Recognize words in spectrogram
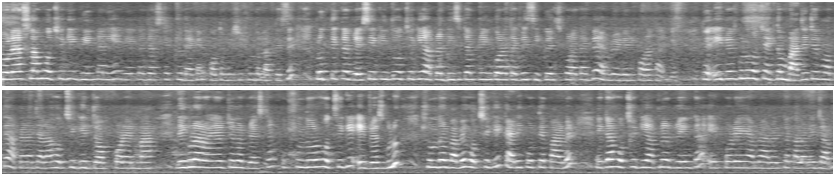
চলে আসলাম হচ্ছে গিয়ে গ্রিনটা নিয়ে। গ্রিনটা জাস্ট একটু দেখেন কত বেশি সুন্দর লাগতেছে। প্রত্যেকটা ড্রেসে কিন্তু হচ্ছে কি আপনার ডিজিটাল প্রিন্ট করা থাকবে সিকোয়েন্স করা থাকবে এমব্রয়ডারি করা থাকবে। তো এই ড্রেসগুলো হচ্ছে একদম বাজেটের মধ্যে আপনারা যারা হচ্ছে গিয়ে জব করেন বা রেগুলার ওয়ারের জন্য ড্রেসটা খুব সুন্দর হচ্ছে গিয়ে এই ড্রেসগুলো সুন্দরভাবে হচ্ছে গিয়ে ক্যারি করতে পারবেন। এটা হচ্ছে গিয়ে আপনার গ্রিনটা এরপরে আমরা আরও একটা কালারে যাব।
